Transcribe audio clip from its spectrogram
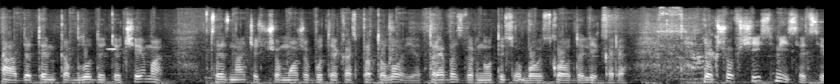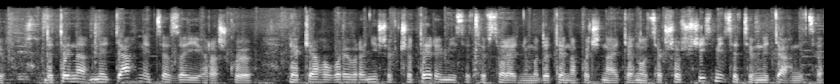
а дитинка блудить очима, це значить, що може бути якась патологія. Треба звернутися обов'язково до лікаря. Якщо в 6 місяців дитина не тягнеться за іграшкою, як я говорив раніше, в 4 місяці в середньому дитина починає тягнутися. Якщо в 6 місяців не тягнеться,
